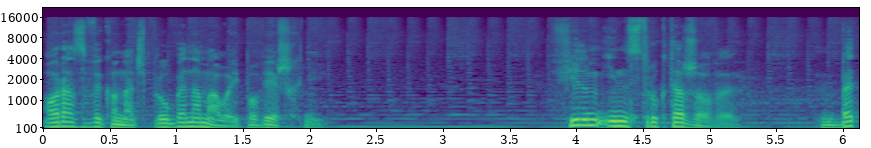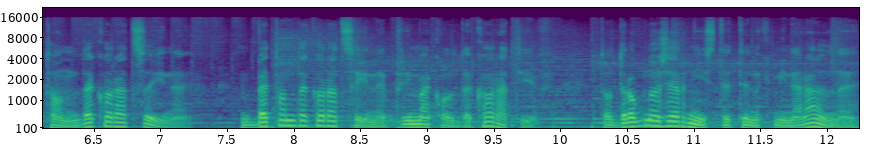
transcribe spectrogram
oraz wykonać próbę na małej powierzchni. Film instruktażowy. Beton dekoracyjny. Beton dekoracyjny Primacol Decorative to drobnoziarnisty tynk mineralny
